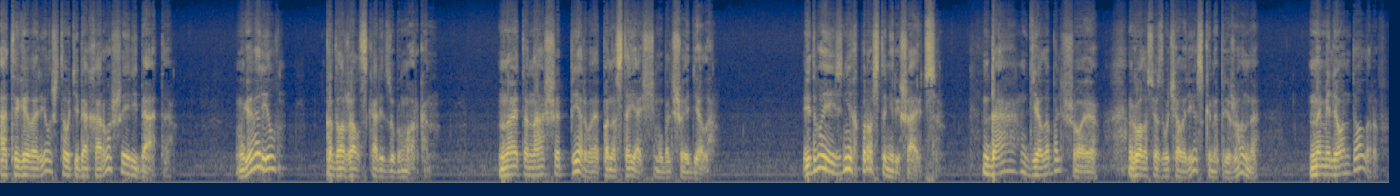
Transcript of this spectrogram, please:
«А ты говорил, что у тебя хорошие ребята». «Говорил», — продолжал скалить зубы Морган. «Но это наше первое по-настоящему большое дело. И двое из них просто не решаются». «Да, дело большое», — голос ее звучал резко напряженно, — на миллион долларов.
